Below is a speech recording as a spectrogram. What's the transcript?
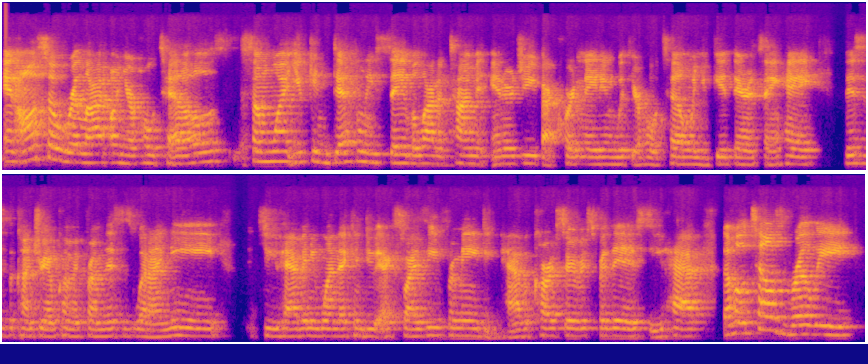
and also rely on your hotels somewhat. You can definitely save a lot of time and energy by coordinating with your hotel when you get there and saying, hey, this is the country I'm coming from. This is what I need. Do you have anyone that can do XYZ for me? Do you have a car service for this? Do you have the hotels really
